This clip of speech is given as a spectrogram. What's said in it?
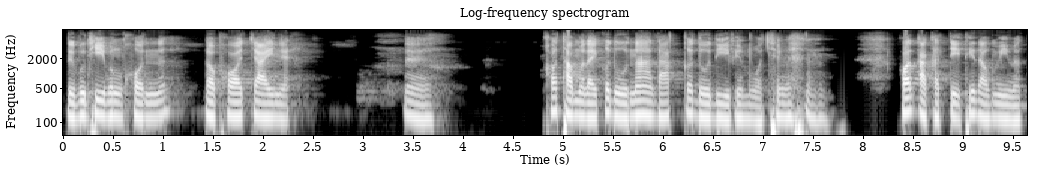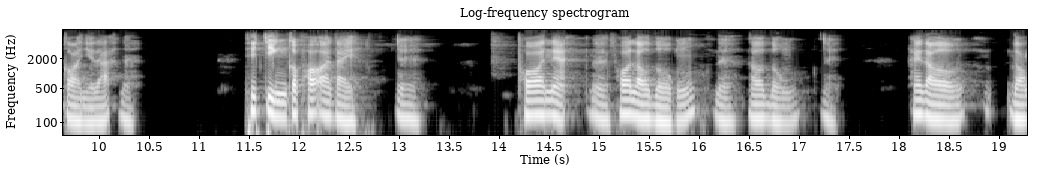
หรือบางทีบางคนนะเราพอใจเนี่ยนะเขาทำอะไรก็ดูน่ารักก็ดูดีไปหมดใช่ไหมเพราะอคติที่เรามีมาก่อนอยู่แล้วนะที่จริงก็เพราะอะไรนะเพราะเนี่ยนะเพราะเราหลงนะเราหลงนะให้เราลอง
